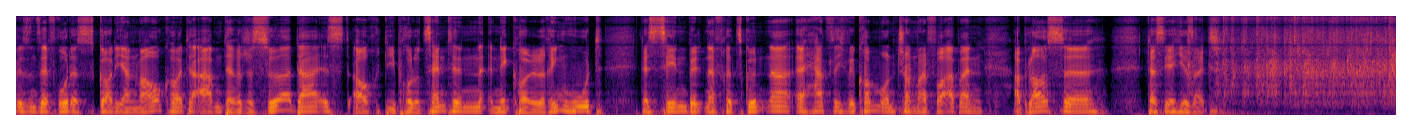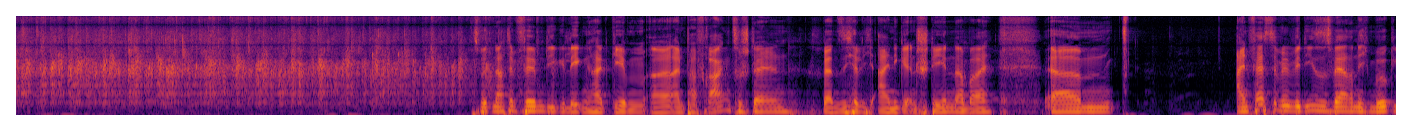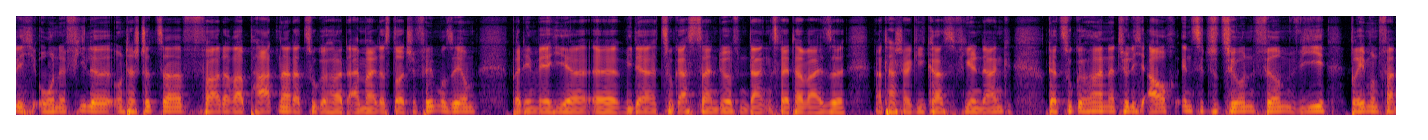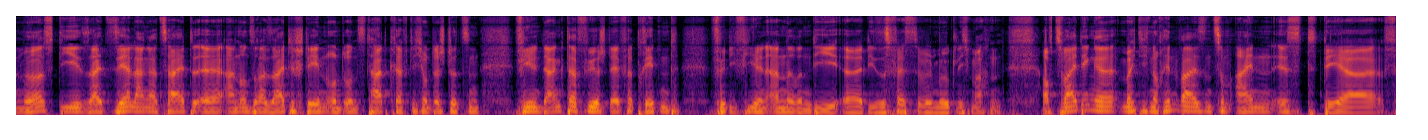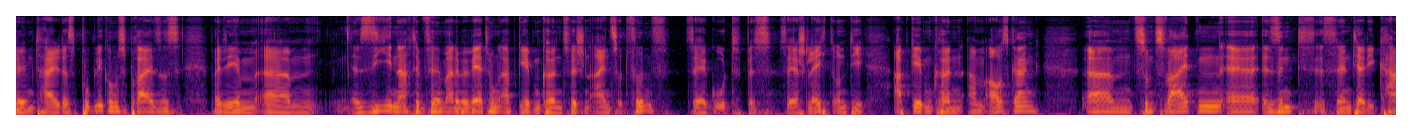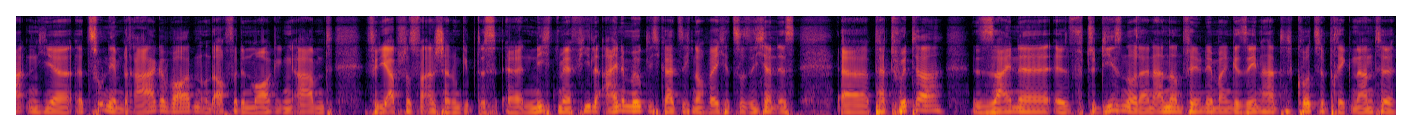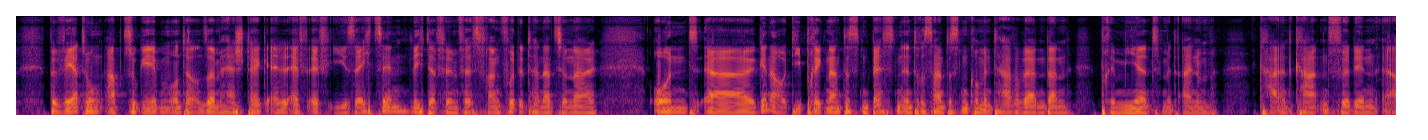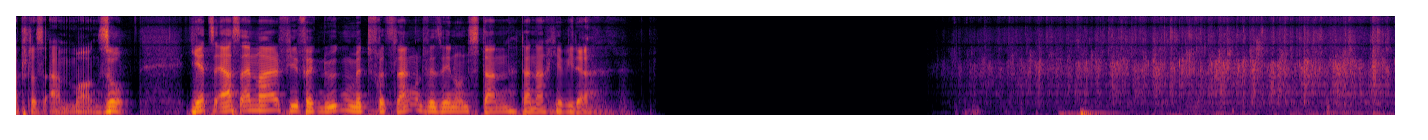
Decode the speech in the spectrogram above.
Wir sind sehr froh, dass Gordian Mauk heute Abend der Regisseur da ist, auch die Produzentin Nicole Ringhut, der Szenenbildner Fritz Güntner. Äh, herzlich willkommen und schon mal vorab einen Applaus, äh, dass ihr hier seid. Es wird nach dem Film die Gelegenheit geben, äh, ein paar Fragen zu stellen. Es werden sicherlich einige entstehen dabei. Ähm, ein Festival wie dieses wäre nicht möglich ohne viele Unterstützer, Förderer, Partner. Dazu gehört einmal das Deutsche Filmmuseum, bei dem wir hier äh, wieder zu Gast sein dürfen. Dankenswerterweise Natascha Gikas, vielen Dank. Dazu gehören natürlich auch Institutionen, Firmen wie Bremen und Van Mörs, die seit sehr langer Zeit äh, an unserer Seite stehen und uns tatkräftig unterstützen. Vielen Dank dafür, stellvertretend für die vielen anderen, die äh, dieses Festival möglich machen. Auf zwei Dinge möchte ich noch hinweisen. Zum einen ist der Film Teil des Publikums Publikumspreises, bei dem ähm, Sie nach dem Film eine Bewertung abgeben können zwischen 1 und 5 sehr gut bis sehr schlecht und die abgeben können am Ausgang. Ähm, zum Zweiten äh, sind, sind ja die Karten hier äh, zunehmend rar geworden und auch für den morgigen Abend, für die Abschlussveranstaltung gibt es äh, nicht mehr viele. Eine Möglichkeit, sich noch welche zu sichern, ist äh, per Twitter seine äh, zu diesen oder einen anderen Film, den man gesehen hat, kurze, prägnante Bewertung abzugeben unter unserem Hashtag LFFI16, Lichter Filmfest Frankfurt International. Und äh, genau, die prägnantesten, besten, interessantesten Kommentare werden dann prämiert mit einem Karten für den Abschlussabend morgen. So, jetzt erst einmal viel Vergnügen mit Fritz Lang und wir sehen uns dann danach hier wieder.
